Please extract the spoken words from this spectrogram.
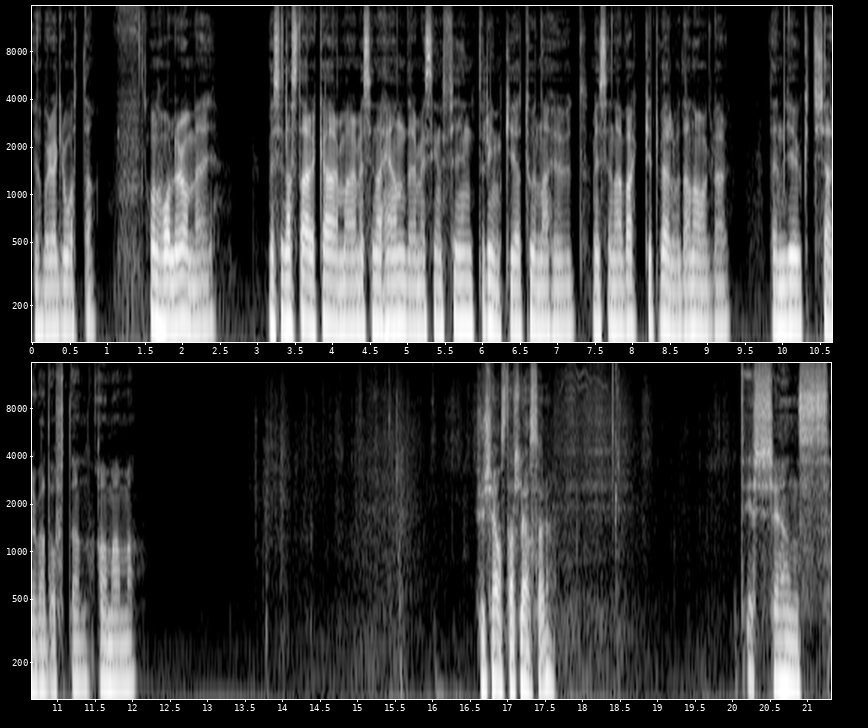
Jag börjar gråta. Hon håller om mig. Med sina starka armar, med sina händer, med sin fint rynkiga tunna hud, med sina vackert välvda naglar. Den mjukt kärva doften av mamma. Hur känns det att läsa det? Det känns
